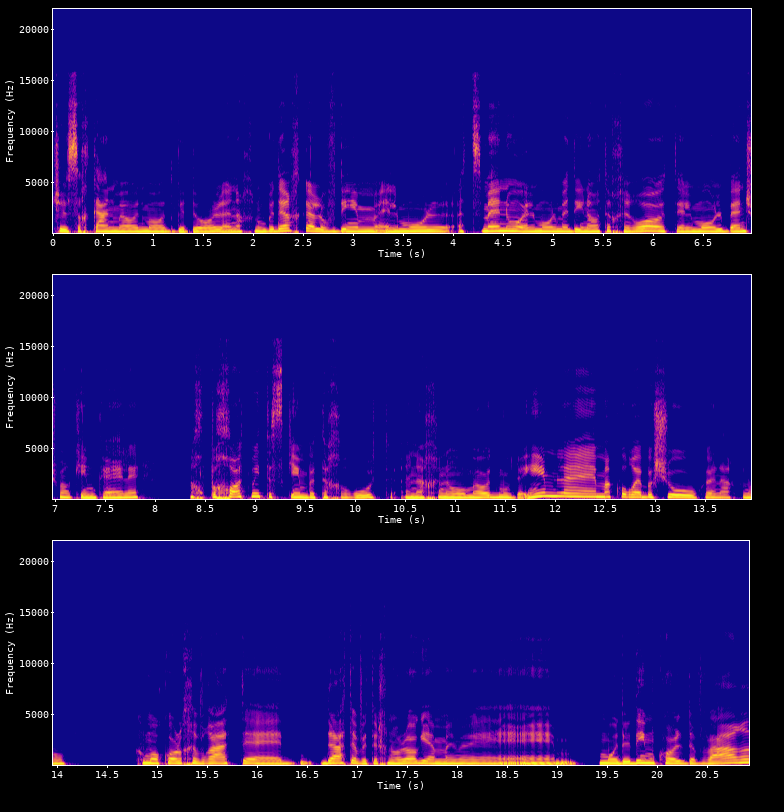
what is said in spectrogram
של שחקן מאוד מאוד גדול. אנחנו בדרך כלל עובדים אל מול עצמנו, אל מול מדינות אחרות, אל מול בנצ'מרקים כאלה. אנחנו פחות מתעסקים בתחרות, אנחנו מאוד מודעים למה קורה בשוק, אנחנו כמו כל חברת אה, דאטה וטכנולוגיה מ- מודדים כל דבר.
